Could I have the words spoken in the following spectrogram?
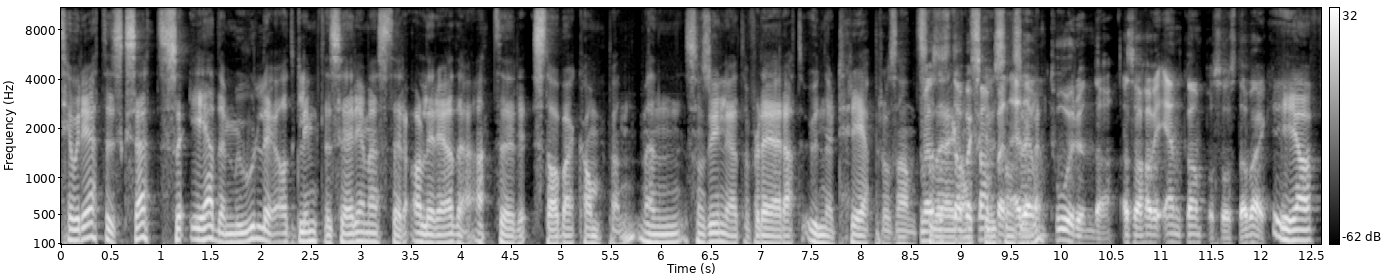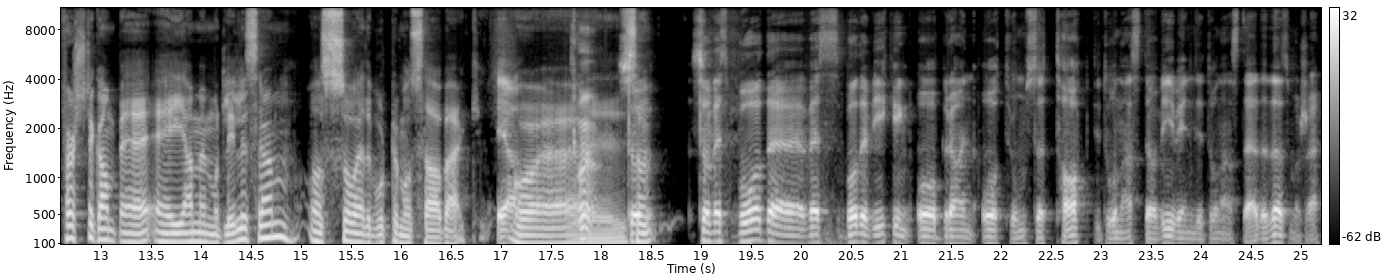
Teoretisk sett så er det mulig at Glimt er seriemester allerede etter Stabæk-kampen, men sannsynligheten for det er rett under 3% så Men altså, det er ganske Stabæk-kampen, er det om to runder? Altså, har vi én kamp og så Stabæk? Ja, første kamp er, er hjemme mot Lillestrøm, og så er det borte mot Stabæk. Ja. Og, eh, ja. Så, så, så hvis, både, hvis både Viking og Brann og Tromsø taper de to neste, og vi vinner de to neste, er det det som må skje?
